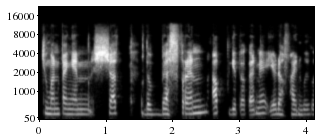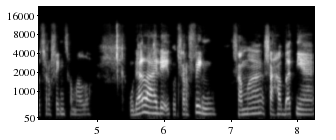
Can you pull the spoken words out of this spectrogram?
cuman pengen shut the best friend up gitu kan ya, ya udah fine gue ikut surfing sama lo. Udahlah dia ikut surfing sama sahabatnya.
